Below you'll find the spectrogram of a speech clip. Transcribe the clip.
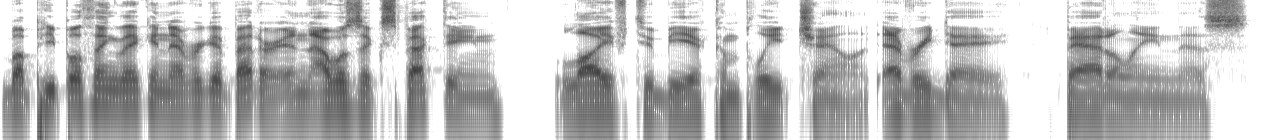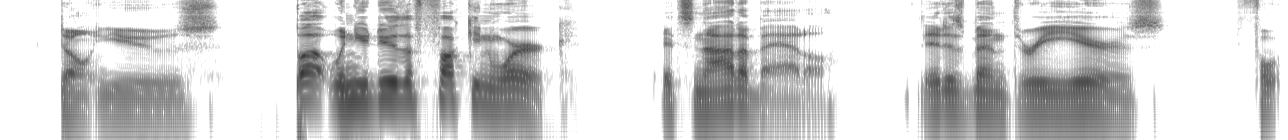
But people think they can never get better. And I was expecting life to be a complete challenge every day, battling this, don't use. But when you do the fucking work, it's not a battle. It has been three years, four,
